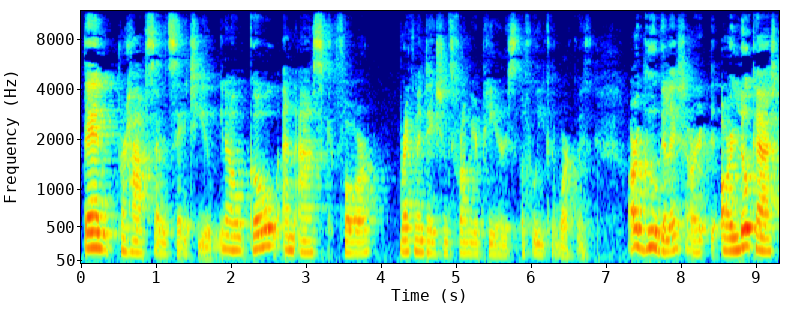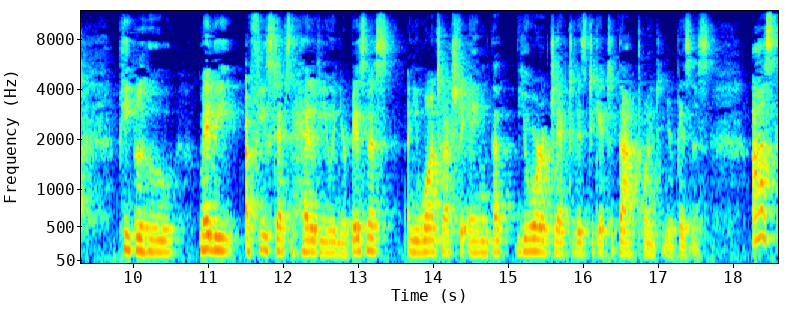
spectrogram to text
Then perhaps I would say to you, you know, go and ask for recommendations from your peers of who you could work with, or Google it, or or look at people who maybe a few steps ahead of you in your business, and you want to actually aim that your objective is to get to that point in your business ask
